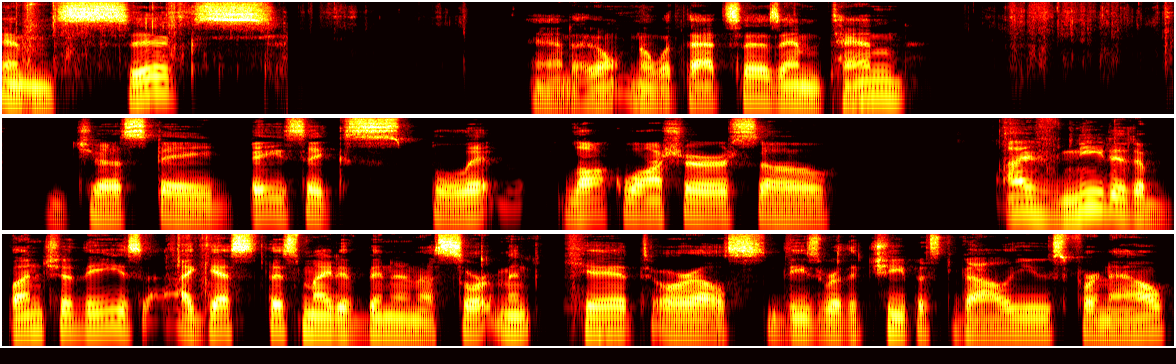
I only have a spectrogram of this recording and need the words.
M6. And I don't know what that says. M10. Just a basic split lock washer. So I've needed a bunch of these. I guess this might have been an assortment kit or else these were the cheapest values for now.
